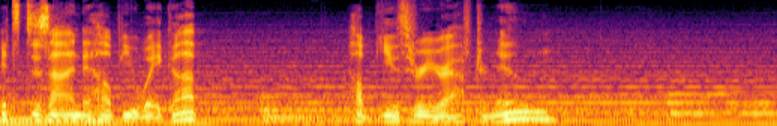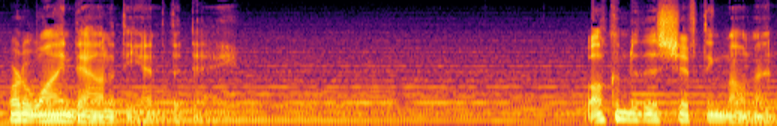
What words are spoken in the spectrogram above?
It's designed to help you wake up, help you through your afternoon, or to wind down at the end of the day. Welcome to this shifting moment.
